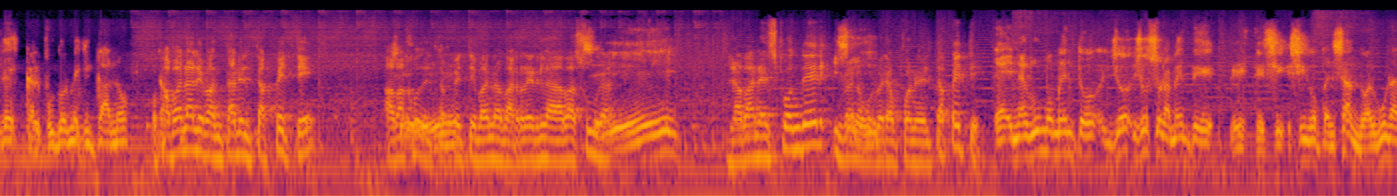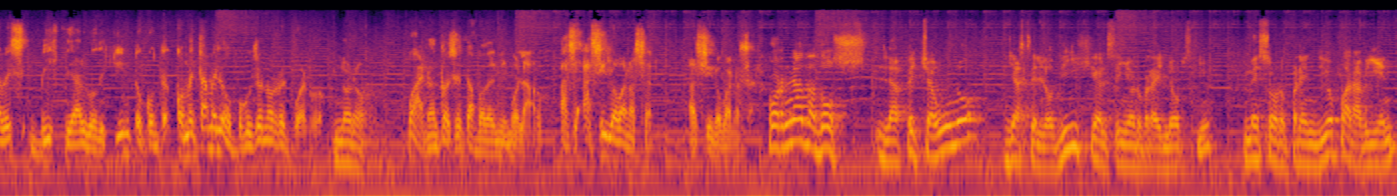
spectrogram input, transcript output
crezca el fútbol mexicano. O sea, van a levantar el tapete, abajo sí. del tapete van a barrer la basura. Sí. la van a esconder y van a volver a poner el tapete. Eh, En algún momento, yo, yo solamente este, si- sigo pensando, ¿alguna vez viste algo distinto? Comentámelo, porque yo no recuerdo. No, no. Bueno, entonces estamos del mismo lado. Así, así lo van a hacer, así lo van a hacer. Jornada 2, la fecha 1, ya se lo dije al señor Brailovsky, me sorprendió para bien,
